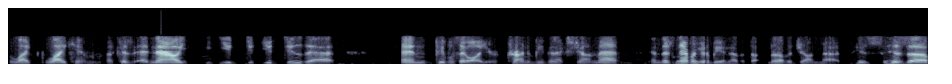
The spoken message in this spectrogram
like like him because now you you do that, and people say, "Well, you're trying to be the next John Madden," and there's never going to be another another John Madden. His his uh,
